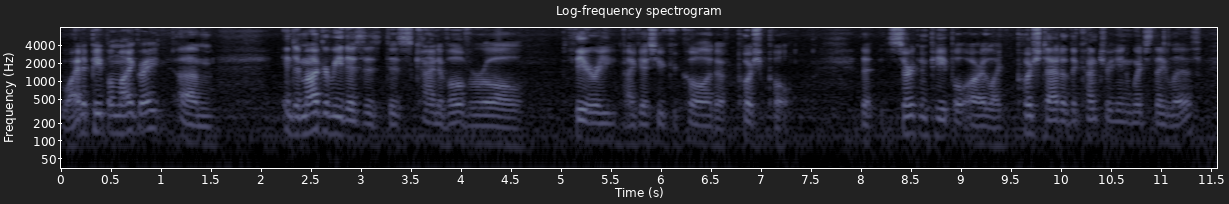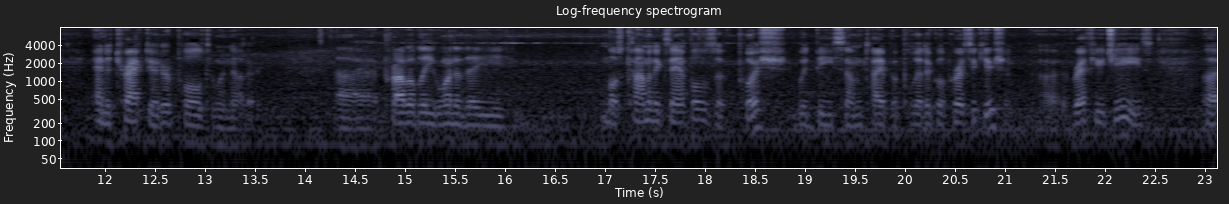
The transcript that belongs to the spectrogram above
Why do people migrate? Um, in demography, there's this, this, kind of overall theory, I guess you could call it, of push-pull. That certain people are like pushed out of the country in which they live and attracted or pulled to another. Uh, probably one of the most common examples of push would be some type of political persecution. Uh, refugees uh,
